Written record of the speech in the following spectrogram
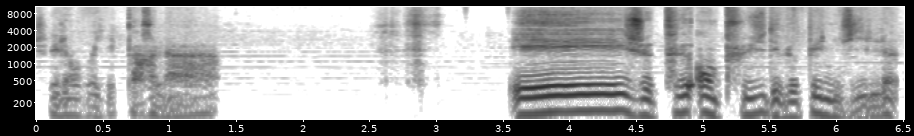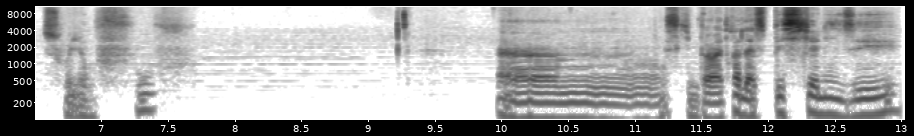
Je vais l'envoyer par là. Et je peux en plus développer une ville, soyons fous. Euh, ce qui me permettra de la spécialiser.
